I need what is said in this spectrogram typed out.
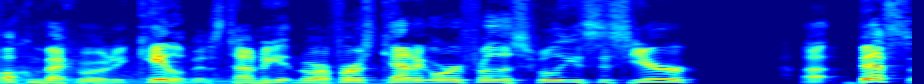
Welcome back, everybody. Caleb, it's time to get into our first category for the Swillies this year. Uh, best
